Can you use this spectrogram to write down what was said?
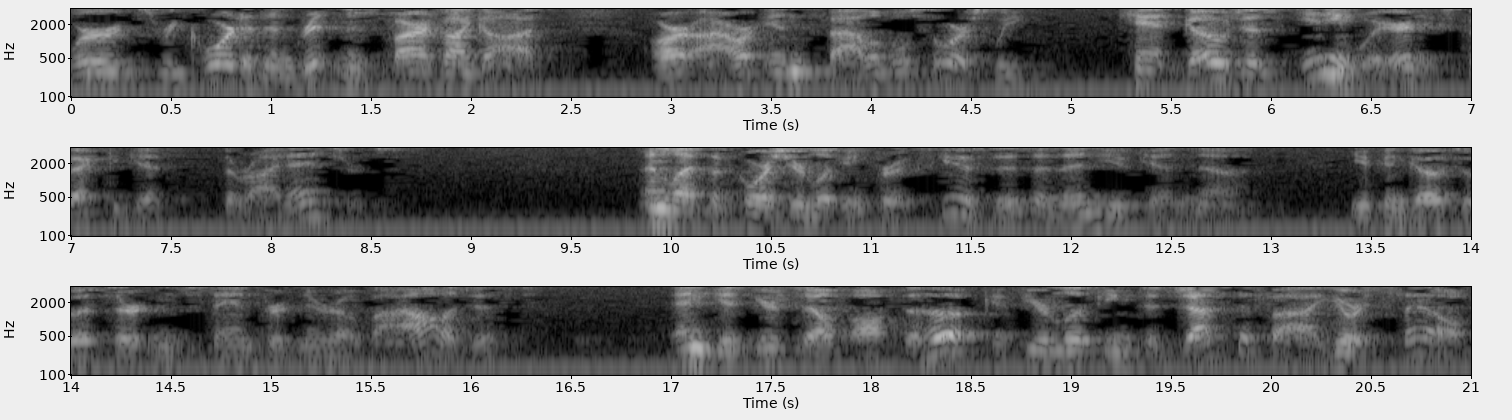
words recorded and written, inspired by God, are our infallible source. We can't go just anywhere and expect to get the right answers. Unless, of course, you're looking for excuses, and then you can, uh, you can go to a certain Stanford neurobiologist and get yourself off the hook if you're looking to justify yourself.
